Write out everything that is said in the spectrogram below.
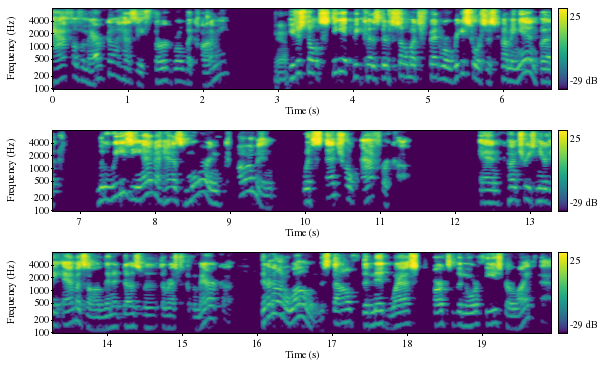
half of America has a third world economy. Yeah. You just don't see it because there's so much federal resources coming in, but Louisiana has more in common with Central Africa and countries near the Amazon than it does with the rest of America. They're not alone. The South, the Midwest, parts of the Northeast are like that.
